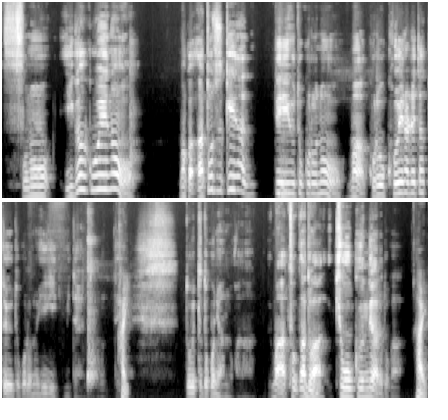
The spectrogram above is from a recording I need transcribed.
その、伊賀越えの、なんか後付けなっていうところの、まあ、これを超えられたというところの意義みたいなところって、はいどういったところにあるのかな。まあ、あとあとは、教訓であるとか。はい。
